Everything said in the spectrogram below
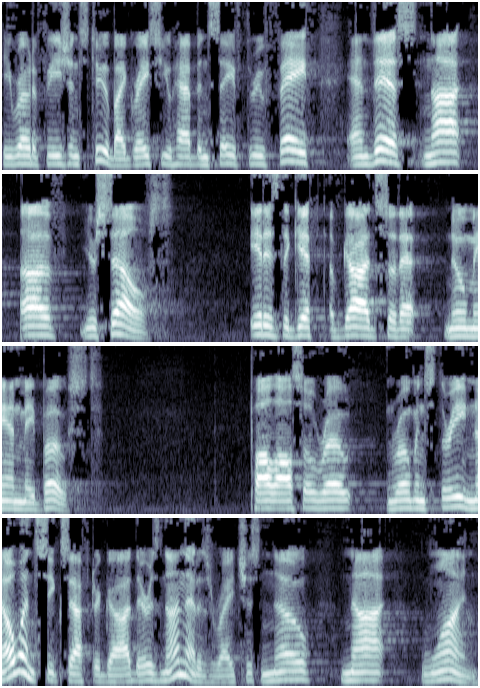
He wrote Ephesians 2 By grace you have been saved through faith, and this not of yourselves. It is the gift of God so that no man may boast. Paul also wrote in Romans 3 No one seeks after God. There is none that is righteous. No, not one.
